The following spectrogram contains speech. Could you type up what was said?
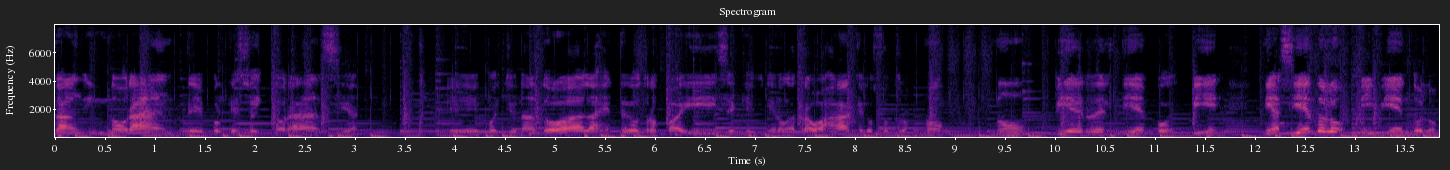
tan ignorantes, porque eso es ignorancia, eh, cuestionando a la gente de otros países que vinieron a trabajar, que los otros no. No pierde el tiempo ni haciéndolo ni viéndolo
